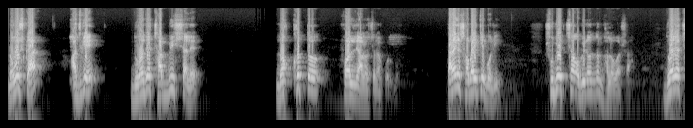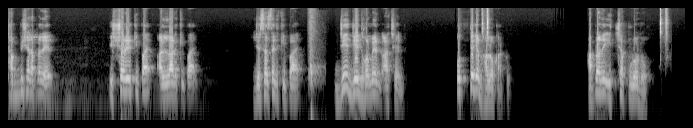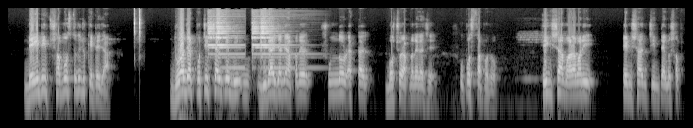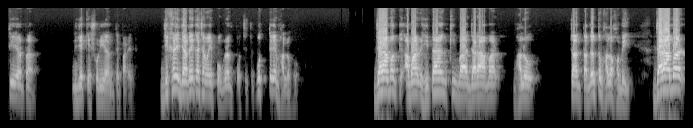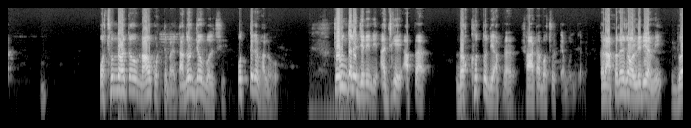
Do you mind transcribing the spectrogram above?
নমস্কার। আজকে দু হাজার ছাব্বিশ সালের নক্ষত্র ফল নিয়ে আলোচনা করব। তার আগে সবাইকে বলি, শুভেচ্ছা, অভিনন্দন, ভালোবাসা। দু হাজার সাল আপনাদের ঈশ্বরের কৃপায়, আল্লাহর কৃপায়, জেসাসের কৃপায়, যে যে ধর্মের আছেন, প্রত্যেকের ভালো কাটুক। আপনাদের ইচ্ছা পূরণ হোক। নেগেটিভ সমস্ত কিছু কেটে যাক। দু সালকে বিদায় জানিয়ে আপনাদের সুন্দর একটা বছর আপনাদের কাছে উপস্থাপন হোক হিংসা, মারামারি, টেনশন, চিন্তা এগুলো সব থেকে আপনারা নিজেকে সরিয়ে আনতে পারেন। যেখানে যাদের কাছে আমার এই প্রোগ্রাম পৌঁছেছে, প্রত্যেকের ভালো হোক। যারা আমাকে, আমার হিতাকাঙ্ক্ষী বা যারা আমার ভালো চান, তাদের তো ভালো হবেই। যারা আমার পছন্দ হয়তো নাও করতে পারে, তাদের যেও বলছি, প্রত্যেকের ভালো হোক। চলুন তাহলে জেনে নিই, আজকে আপনার নক্ষত্র দিয়ে আপনার সারাটা বছর কেমন যাবে? কারণ আপনাদের যে অলরেডি আমি দু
